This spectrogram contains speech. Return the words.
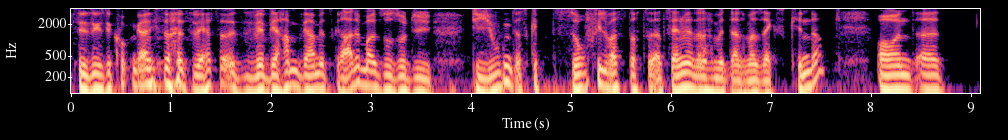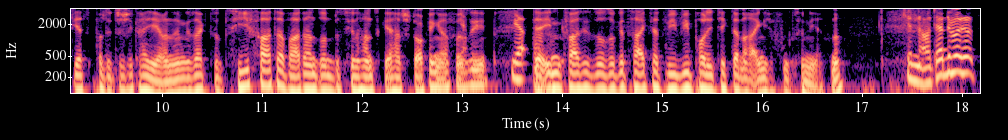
Sie, Sie, Sie gucken gar nicht so, als wäre es so. Also wir, wir, haben, wir haben jetzt gerade mal so, so die, die Jugend. Es gibt so viel, was noch zu erzählen wäre. Dann haben wir, dann haben wir sechs Kinder und äh, jetzt politische Karriere. Und Sie haben gesagt, so Ziehvater war dann so ein bisschen Hans-Gerhard Stockinger für ja. Sie, ja. der Ihnen quasi so, so gezeigt hat, wie, wie Politik dann auch eigentlich funktioniert. Ne? Genau, der hat immer gesagt,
